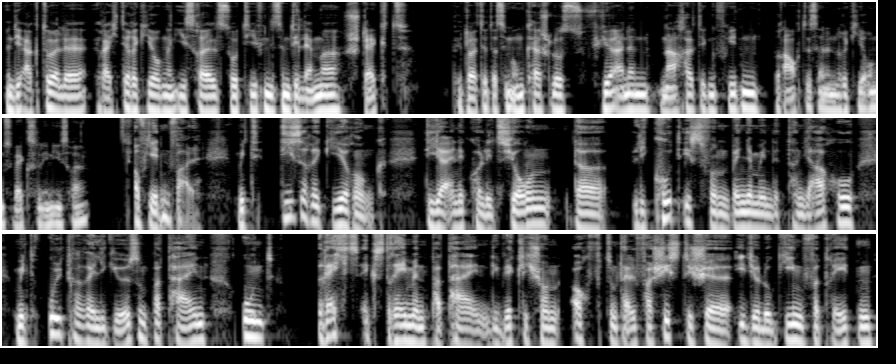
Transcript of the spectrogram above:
Wenn die aktuelle rechte Regierung in Israel so tief in diesem Dilemma steckt, bedeutet das im Umkehrschluss für einen nachhaltigen Frieden, braucht es einen Regierungswechsel in Israel? Auf jeden Fall. Mit dieser Regierung, die ja eine Koalition der Likud ist von Benjamin Netanyahu mit ultrareligiösen Parteien und rechtsextremen Parteien, die wirklich schon auch zum Teil faschistische Ideologien vertreten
